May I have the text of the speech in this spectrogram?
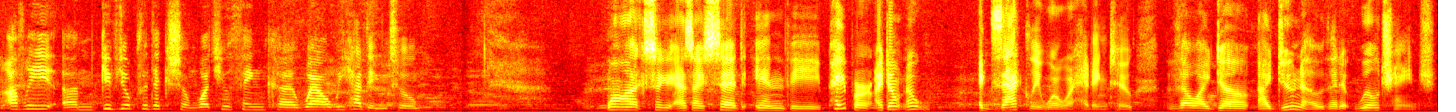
Avri, um, give your prediction. What you think? Uh, where are we heading to? Well, actually, as I said in the paper, I don't know exactly where we're heading to, though I don't I do know that it will change.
